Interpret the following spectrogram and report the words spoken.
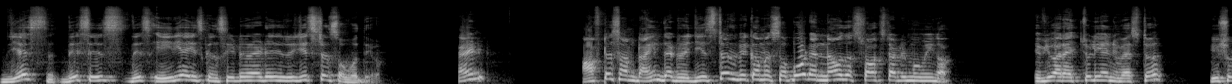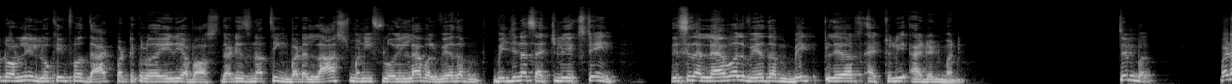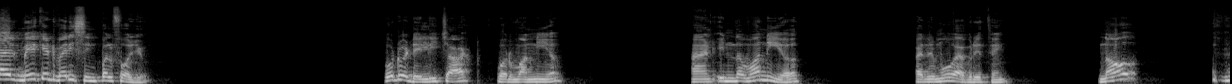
yes this is this area is considered as a resistance over there. And after some time that resistance become a support and now the stock started moving up. If you are actually an investor you should only looking for that particular area boss that is nothing but a last money flowing level where the business actually exchange this is a level where the big players actually added money. Simple. But I'll make it very simple for you. Go to a daily chart for one year. And in the one year, I remove everything. Now,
